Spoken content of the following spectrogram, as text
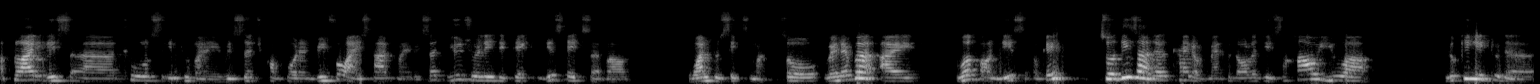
apply these uh, tools into my research component before I start my research, usually they take this takes about one to six months. So whenever I work on this, okay, so these are the kind of methodologies, how you are looking into the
